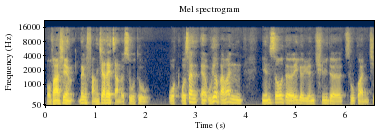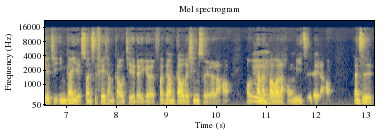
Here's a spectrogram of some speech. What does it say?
我发现那个房价在涨的速度，我我算呃五六百万年收的一个园区的主管阶级，应该也算是非常高阶的一个非常高的薪水了啦哈。哦，当然包括了红利之类的哈。但是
